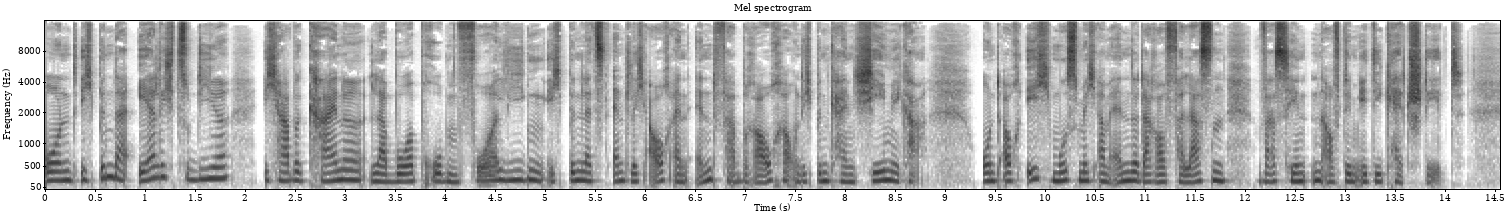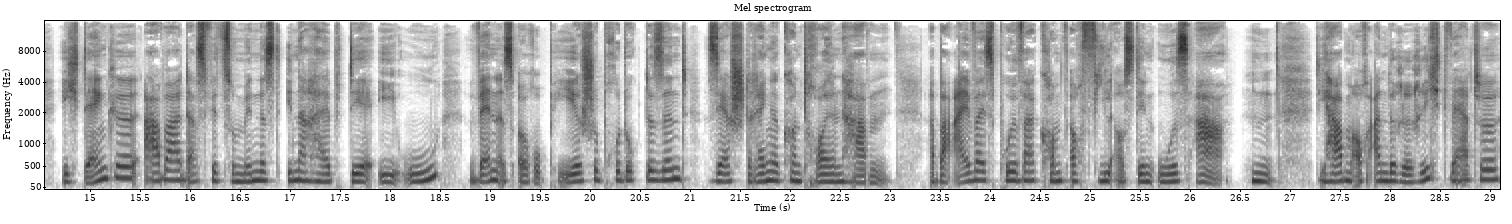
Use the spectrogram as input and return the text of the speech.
Und ich bin da ehrlich zu dir, ich habe keine Laborproben vorliegen, ich bin letztendlich auch ein Endverbraucher und ich bin kein Chemiker. Und auch ich muss mich am Ende darauf verlassen, was hinten auf dem Etikett steht. Ich denke aber, dass wir zumindest innerhalb der EU, wenn es europäische Produkte sind, sehr strenge Kontrollen haben. Aber Eiweißpulver kommt auch viel aus den USA. Hm, die haben auch andere Richtwerte.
